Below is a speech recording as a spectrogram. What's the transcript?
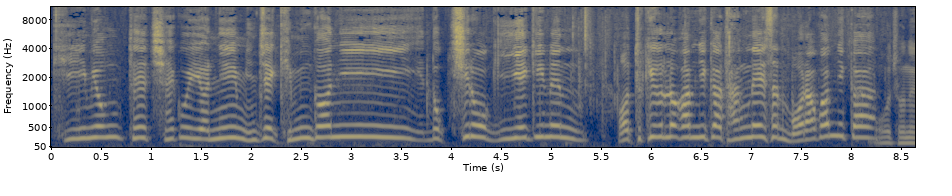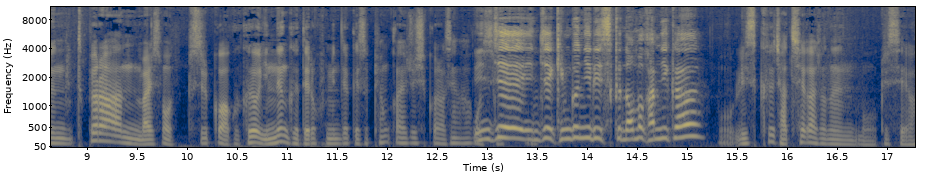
김용태 최고위원님, 이제 김건희 녹취록 이 얘기는 어떻게 흘러갑니까? 당내에서는 뭐라고 합니까? 뭐 저는 특별한 말씀 없을 것 같고 그거 있는 그대로 국민들께서 평가해 주실 거라 생각하고 이제 있습니다. 이제 김건희 리스크 넘어갑니까? 뭐 리스크 자체가 저는 뭐 글쎄요.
